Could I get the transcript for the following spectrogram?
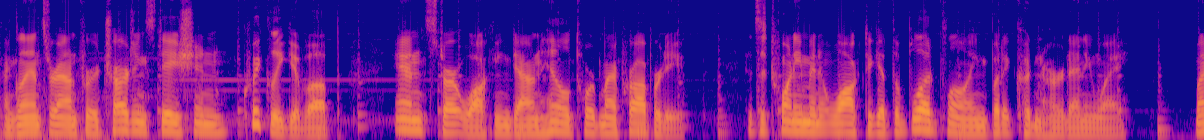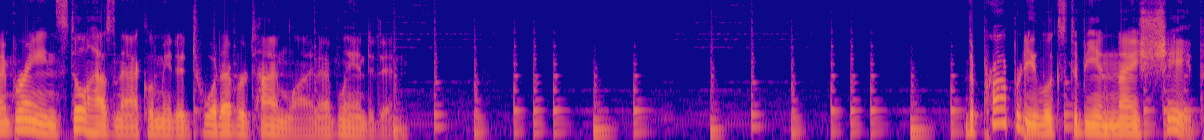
I glance around for a charging station, quickly give up, and start walking downhill toward my property. It's a 20 minute walk to get the blood flowing, but it couldn't hurt anyway. My brain still hasn't acclimated to whatever timeline I've landed in. The property looks to be in nice shape,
